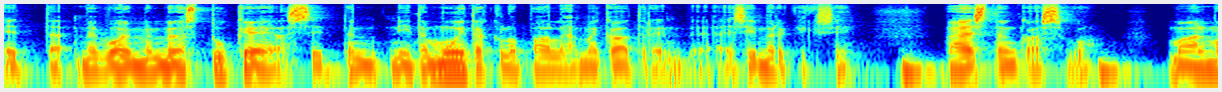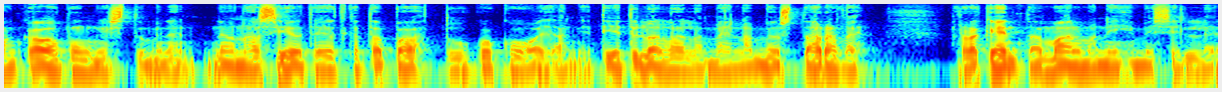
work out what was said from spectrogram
että me voimme myös tukea sitten niitä muita globaaleja megatrendejä, esimerkiksi väestönkasvu, maailman kaupungistuminen. Ne on asioita, jotka tapahtuu koko ajan ja tietyllä lailla meillä on myös tarve rakentaa maailman ihmisille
